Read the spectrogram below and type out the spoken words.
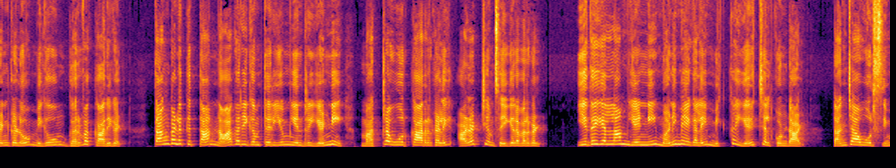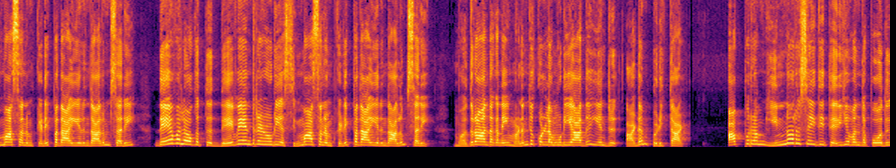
பெண்களோ மிகவும் கர்வக்காரிகள். தங்களுக்குத்தான் நாகரிகம் தெரியும் என்று எண்ணி மற்ற ஊர்க்காரர்களை அலட்சியம் செய்கிறவர்கள். இதையெல்லாம் எண்ணி மணிமேகலை மிக்க எரிச்சல் கொண்டாள். தஞ்சாவூர் சிம்மாசனம் கிடைப்பதாயிருந்தாலும் சரி தேவலோகத்து தேவேந்திரனுடைய சிம்மாசனம் கிடைப்பதாயிருந்தாலும் சரி மதுராந்தகனை மணந்து கொள்ள முடியாது என்று அடம் பிடித்தாள். அப்புறம் இன்னொரு செய்தி தெரிய வந்தபோது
